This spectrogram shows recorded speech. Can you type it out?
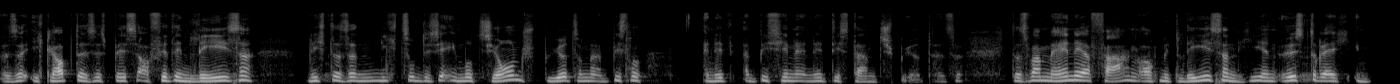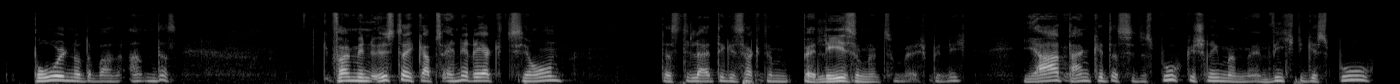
Also ich glaube, da ist es besser auch für den Leser, nicht, dass er nicht so diese Emotion spürt, sondern ein bisschen eine, ein bisschen eine Distanz spürt. Also das war meine Erfahrung auch mit Lesern hier in Österreich, in Polen oder woanders. Vor allem in Österreich gab es eine Reaktion, dass die Leute gesagt haben, bei Lesungen zum Beispiel nicht, ja, danke, dass Sie das Buch geschrieben haben, ein wichtiges Buch,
